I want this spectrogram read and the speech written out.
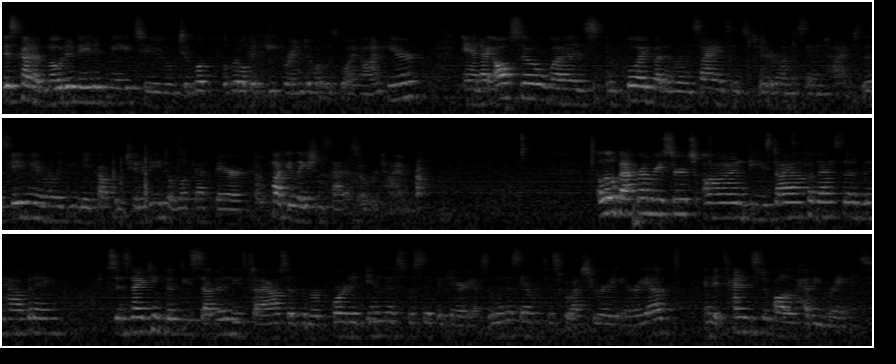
this kind of motivated me to, to look a little bit deeper into what was going on here. And I also was employed by the Marine Science Institute around the same time. So this gave me a really unique opportunity to look at their population status over time. A little background research on these die-off events that have been happening. Since 1957, these die-offs have been reported in this specific area, so in the San Francisco estuary area, and it tends to follow heavy rains.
